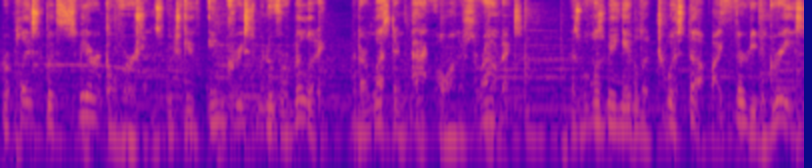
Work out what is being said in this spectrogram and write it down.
replaced with spherical versions which give increased maneuverability and are less impactful on their surroundings, as well as being able to twist up by 30 degrees,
